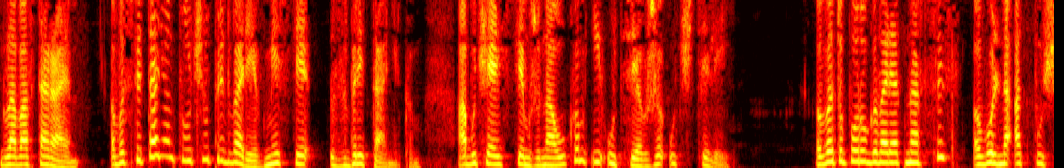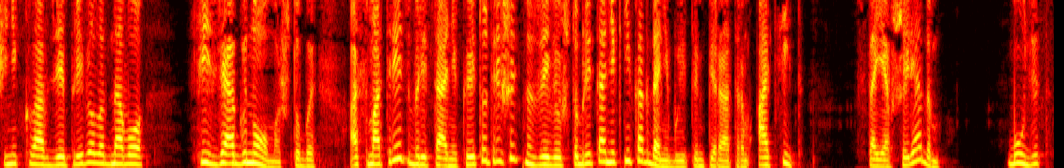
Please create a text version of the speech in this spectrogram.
Глава вторая. Воспитание он получил при дворе вместе с британиком, обучаясь тем же наукам и у тех же учителей. В эту пору, говорят, нарцисс, вольноотпущенник Клавдия, привел одного физиогнома, чтобы осмотреть британика, и тот решительно заявил, что британик никогда не будет императором, а Тит, стоявший рядом, будет.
